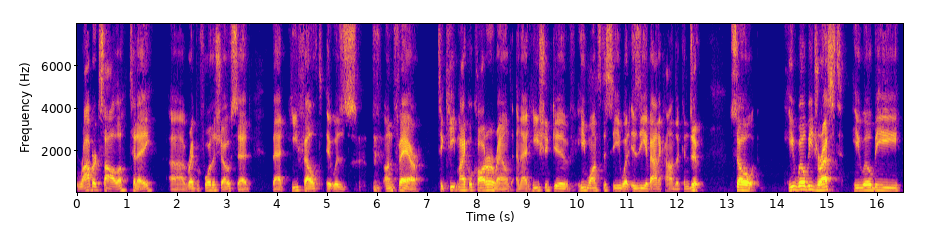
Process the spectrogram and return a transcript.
Robert Saleh today, uh, right before the show, said that he felt it was unfair to keep Michael Carter around and that he should give, he wants to see what Izzy Abanikanda can do. So he will be dressed. He will be,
